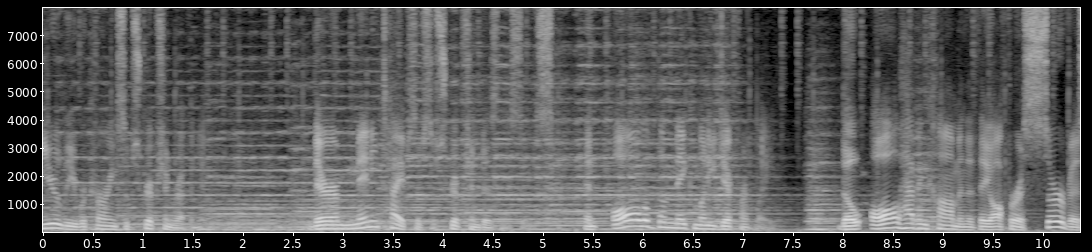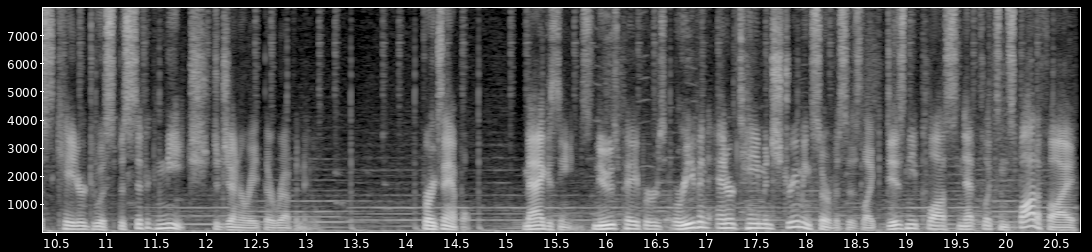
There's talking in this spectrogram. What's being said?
yearly recurring subscription revenue. There are many types of subscription businesses, and all of them make money differently, though all have in common that they offer a service catered to a specific niche to generate their revenue. For example, magazines, newspapers, or even entertainment streaming services like Disney Plus, Netflix, and Spotify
